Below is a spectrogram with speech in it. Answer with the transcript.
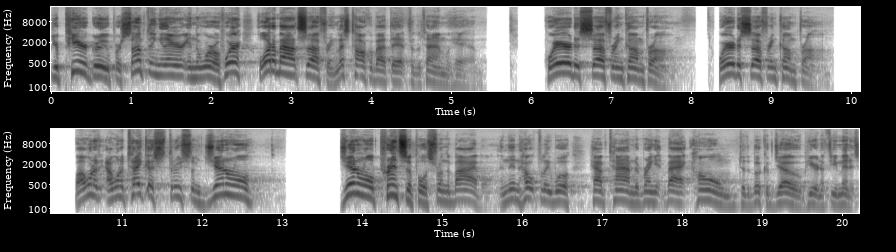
your peer group or something there in the world. Where, what about suffering? Let's talk about that for the time we have. Where does suffering come from? Where does suffering come from? Well, I want to, I want to take us through some general general principles from the Bible, and then hopefully we'll have time to bring it back home to the book of Job here in a few minutes.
